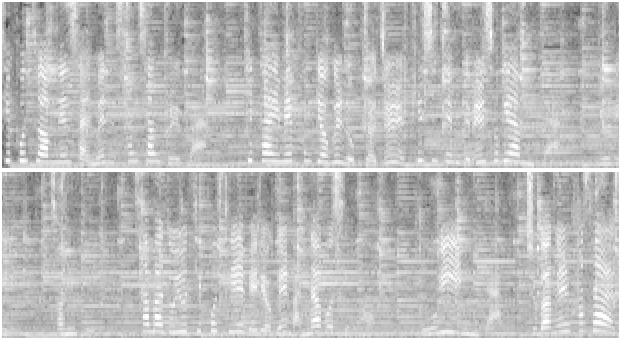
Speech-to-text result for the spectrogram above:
티폰트 없는 삶은 상상 불가. 티타임의 품격을 높여줄 필수템들을 소개합니다. 유리, 전기, 사마도유 티포트의 매력을 만나보세요. 5위입니다. 주방을 화사하게.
